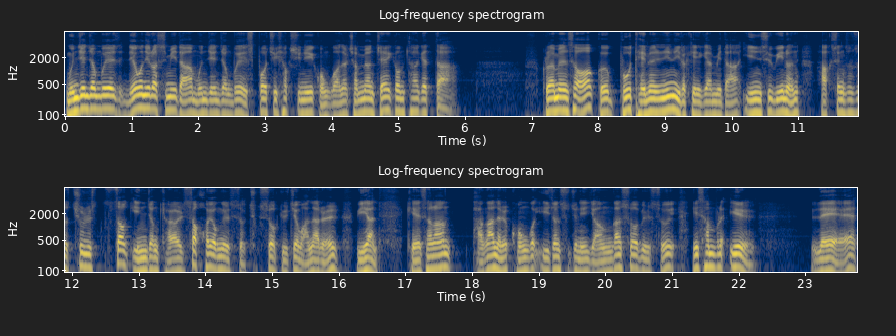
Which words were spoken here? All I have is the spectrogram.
문재인 정부의 내용은 이렇습니다. 문재인 정부의 스포츠 혁신위 공고안을 전면 재검토하겠다. 그러면서 그 부대변인이 이렇게 얘기합니다. 인수위는 학생 선수 출석 인정 결석 허용일수 축소 규제 완화를 위한 개선한 방안을 공고 이전 수준인 연간 수업일수의 3분의 1 내에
